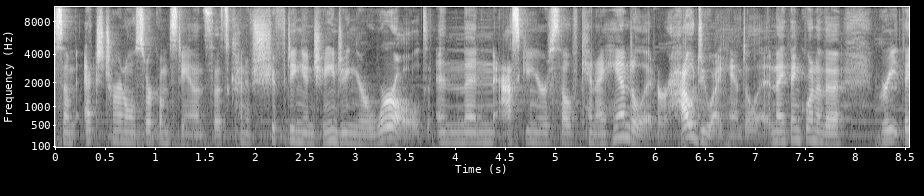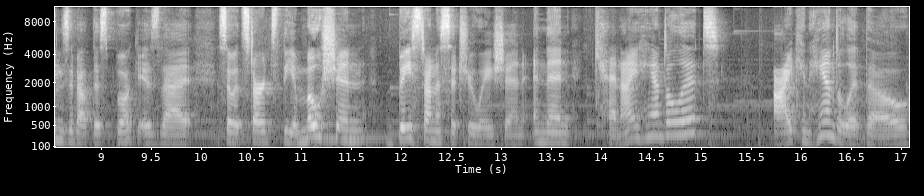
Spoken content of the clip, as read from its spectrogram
some external circumstance that's kind of shifting and changing your world and then asking yourself can i handle it or how do i handle it and i think one of the great things about this book is that so it starts the emotion based on a situation and then can i handle it I can handle it though,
